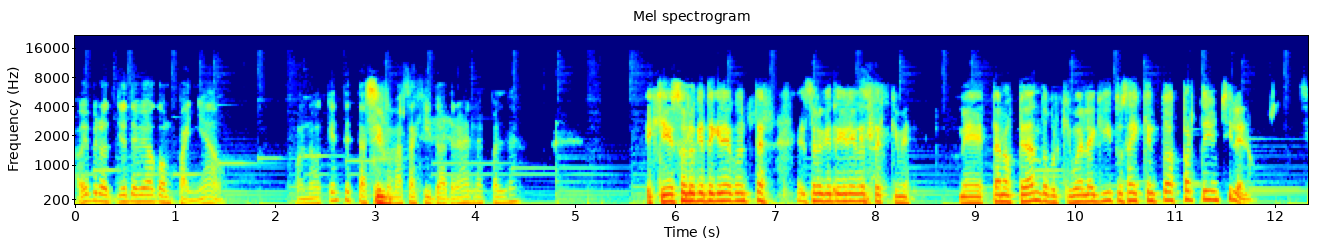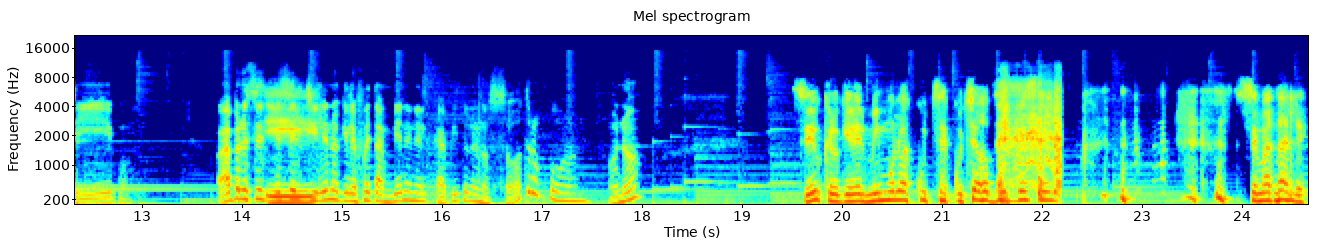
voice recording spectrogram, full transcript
Oye, pero yo te veo acompañado. ¿O no? ¿Quién te está Sí. haciendo masajito atrás en la espalda? Es que eso es lo que te quería contar. Eso es lo que te quería contar, que me, me están hospedando porque igual aquí tú sabes que en todas partes hay un chileno. Sí, pues. Ah, pero ese Y- es el chileno que le fue tan bien en el capítulo de nosotros, po, ¿o no? Sí, creo que él mismo lo ha escuch- ha escuchado dos veces semanales.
